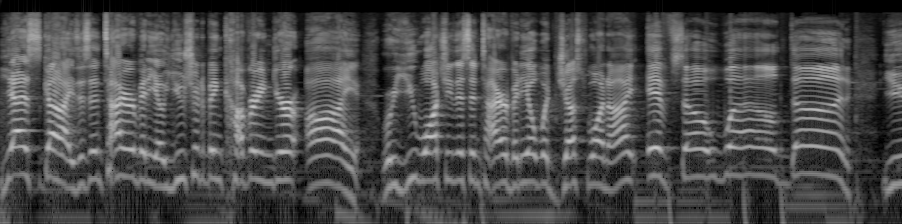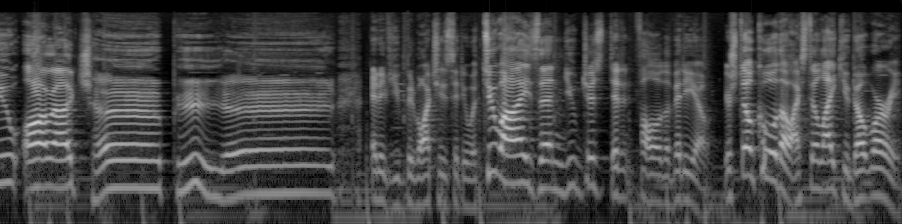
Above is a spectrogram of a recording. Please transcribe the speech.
Yes, guys, this entire video, you should have been covering your eye. Were you watching this entire video with just one eye? If so, well done. You are a champion. And if you've been watching this video with two eyes, then you just didn't follow the video. You're still cool though. I still like you. Don't worry.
